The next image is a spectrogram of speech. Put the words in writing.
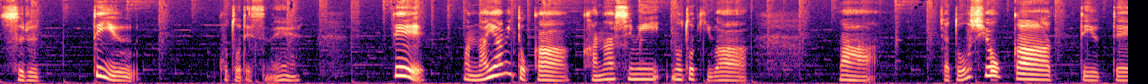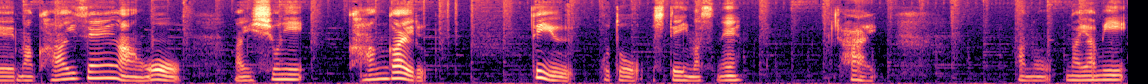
するっていうことですね。で、まあ、悩みとか悲しみの時はまあじゃあどうしようかって言って、まあ、改善案を、まあ、一緒に考えるっていうことをしていますね。はい。あの悩み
